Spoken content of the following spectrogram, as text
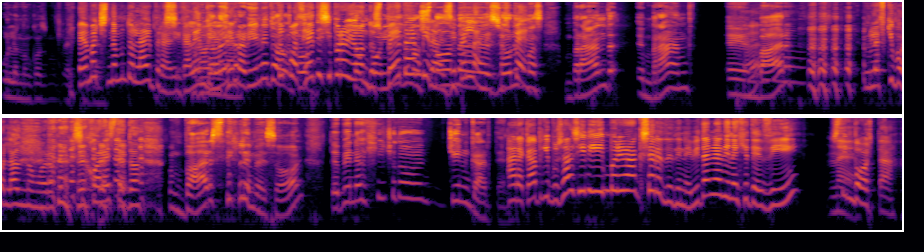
όλον τον κόσμο. που έρχεται. Πέμα και να μου το library. Συμφωνώ. Καλά, Το εμπειρία. library είναι το, Τοποθέτηση το, προϊόντος. το πολύ Πέτα, δεν γνωστό, πειράζει, ε, πέλα, σε όλους πέ. μας brand, ε, brand ε, μπαρ, Δουλεύει πολλά το μωρό. Συγχωρέστε το. μπαρ στη Λεμεσόν, το οποίο έχει και το Gin Garden. Άρα κάποιοι που σας ήδη μπορεί να ξέρετε την Εβίτα, να την έχετε δει Ναι. στην πόρτα.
